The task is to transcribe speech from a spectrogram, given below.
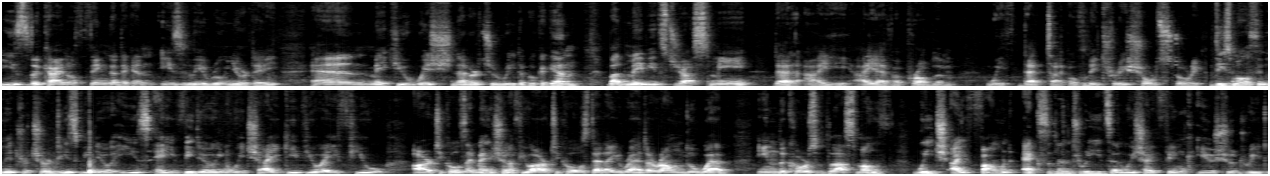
is the kind of thing that can easily ruin your day and make you wish never to read a book again. But maybe it's just me that I, I have a problem with that type of literary short story. This month in literature, this video is a video in which I give you a few articles, I mention a few articles that I read around the web in the course of the last month which I found excellent reads and which I think you should read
